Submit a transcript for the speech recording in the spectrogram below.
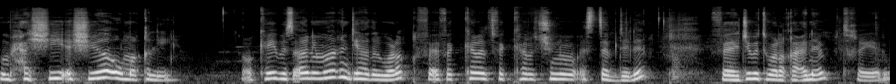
ومحشي أشياء ومقلي. أوكي بس أنا ما عندي هذا الورق ففكرت فكرت شنو أستبدله. فجبت ورق عنب تخيلوا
